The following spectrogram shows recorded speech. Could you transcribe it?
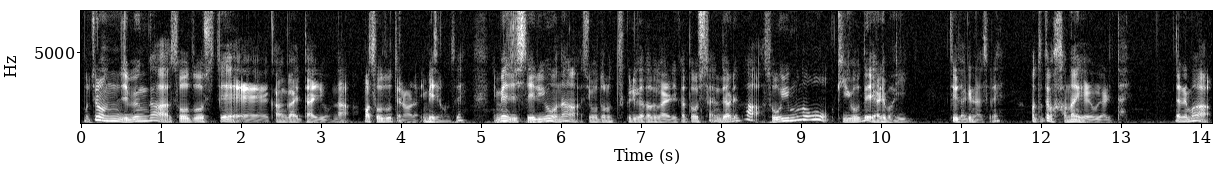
もちろん自分が想像して考えたいような、まあ、想像っていうのはイメージなんですねイメージしているような仕事の作り方とかやり方をしたいのであればそういうものを企業でやればいいっていうだけなんですよね。まあ、例えば花屋をやりたい。であれば、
